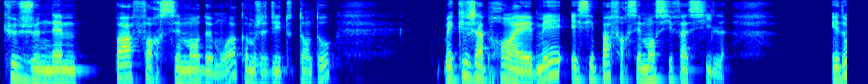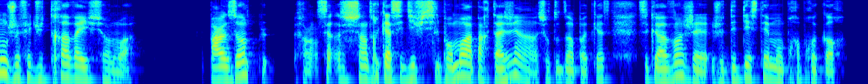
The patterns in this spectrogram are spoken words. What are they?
que je n'aime pas forcément de moi, comme je dit tout tantôt, mais que j'apprends à aimer et c'est pas forcément si facile. Et donc je fais du travail sur moi. Par exemple, c'est un truc assez difficile pour moi à partager, hein, surtout dans un podcast, c'est qu'avant je je détestais mon propre corps.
